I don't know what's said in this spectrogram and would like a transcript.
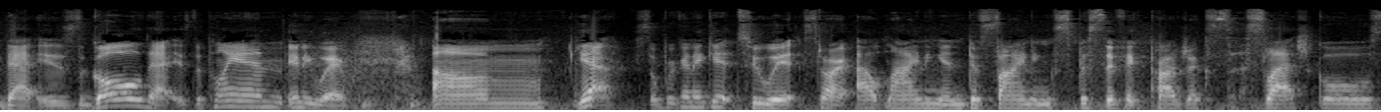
that is the goal that is the plan. Anyway um yeah so we're gonna get to it start outlining and defining specific projects slash goals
